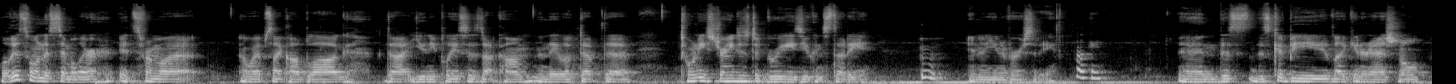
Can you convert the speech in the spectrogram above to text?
Well, this one is similar. It's from a, a website called blog.uniplaces.com, and they looked up the 20 strangest degrees you can study Hmm. in a university. Okay. And this this could be like international.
